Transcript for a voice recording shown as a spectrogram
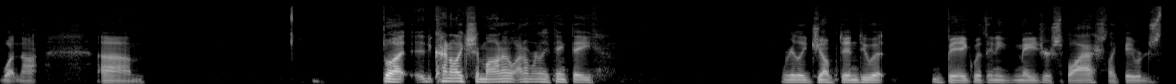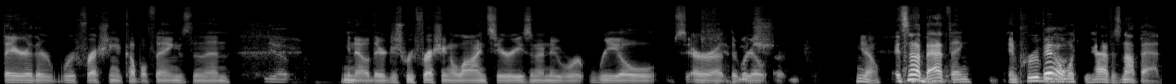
whatnot. Um, but kind of like Shimano, I don't really think they really jumped into it big with any major splash. Like they were just there, they're refreshing a couple things, and then yep. you know they're just refreshing a line series and a new re- reel or uh, the real. Uh, you know, it's not a bad thing. Improving Yeah. on what you have is not bad.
